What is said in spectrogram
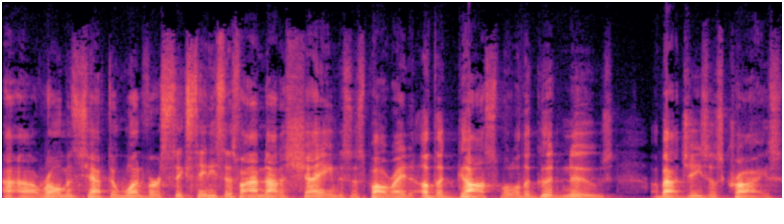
uh, uh, Romans chapter 1, verse 16, he says, For I am not ashamed, this is Paul writing, of the gospel or the good news about Jesus Christ,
